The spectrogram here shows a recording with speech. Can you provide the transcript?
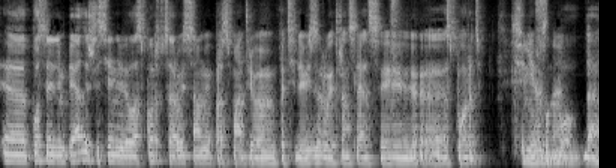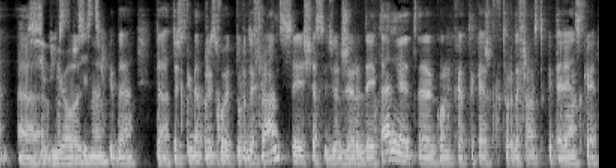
э, после Олимпиады шоссейный велоспорт второй самый просматриваемый по телевизору и трансляции э, спорт. Серьезно? футбол, да. Э, Серьезно? По статистике, да. Да, то есть, когда происходит Тур де Франс, и сейчас идет Джиро де Италия, это гонка такая же, как Тур де Франс, только итальянская,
